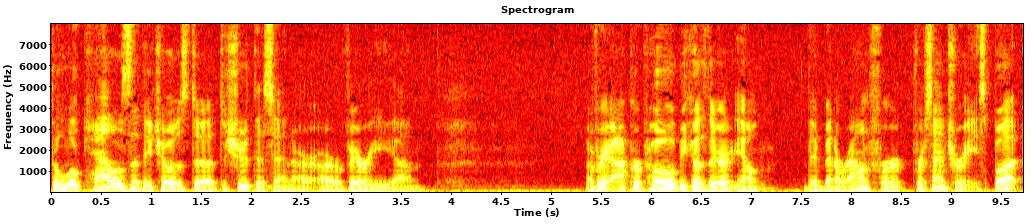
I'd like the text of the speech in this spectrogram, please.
the locales that they chose to, to shoot this in are, are very um, are very apropos because they're you know they've been around for for centuries, but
